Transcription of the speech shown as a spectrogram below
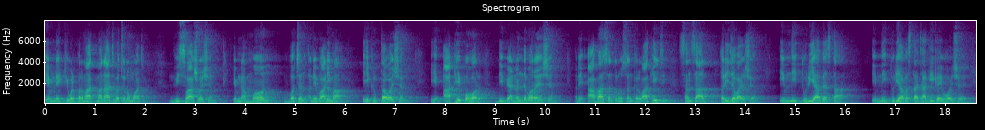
એમને કેવળ પરમાત્માના જ વચનોમાં જ વિશ્વાસ હોય છે. એમના મન, વચન અને વાણીમાં એકરૂપતા હોય છે. એ આઠે પહોર દિવ્યાનંદમાં રહે છે અને આવા સંતનો સંગ કરવાથી જ સંસાર તરી જવાય છે. એમની તુર્યાવ્યવસ્થા એમની તુર્યાવસ્થા જાગી ગઈ હોય છે.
